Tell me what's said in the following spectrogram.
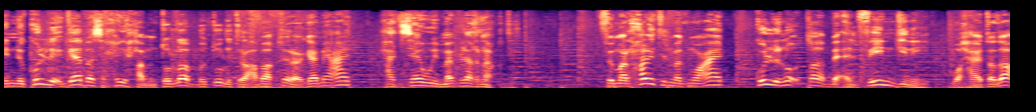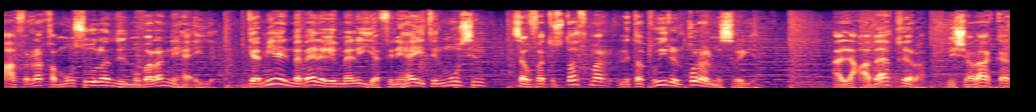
إن كل إجابة صحيحة من طلاب بطولة العباقرة جامعات هتساوي مبلغ نقدي. في مرحلة المجموعات كل نقطة ب 2000 جنيه وهيتضاعف الرقم وصولا للمباراة النهائية. جميع المبالغ المالية في نهاية الموسم سوف تستثمر لتطوير القرى المصرية. العباقرة بشراكة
